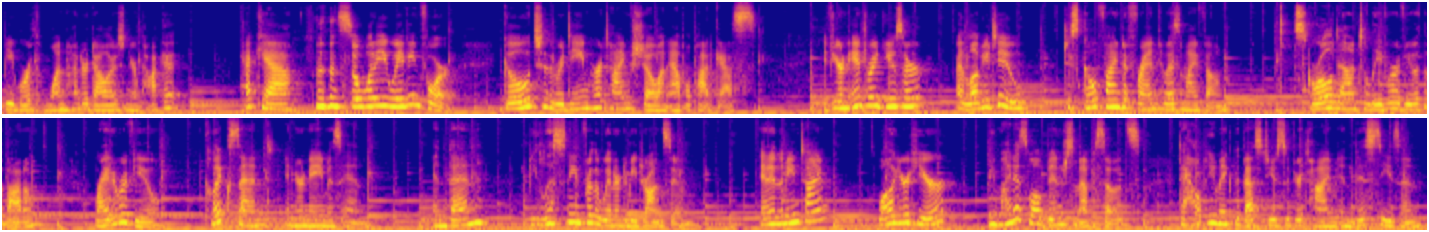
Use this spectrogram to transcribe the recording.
be worth $100 in your pocket? Heck yeah. so, what are you waiting for? Go to the Redeem Her Time show on Apple Podcasts. If you're an Android user, I love you too. Just go find a friend who has an iPhone. Scroll down to leave a review at the bottom, write a review, click send, and your name is in. And then be listening for the winner to be drawn soon. And in the meantime, while you're here, you might as well binge some episodes to help you make the best use of your time in this season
